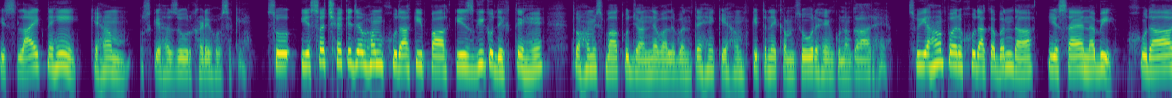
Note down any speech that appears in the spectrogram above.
اس لائق نہیں کہ ہم اس کے حضور کھڑے ہو سکیں۔ سو یہ سچ ہے کہ جب ہم خدا کی پاکیزگی کو دیکھتے ہیں، تو ہم اس بات کو جاننے والے بنتے ہیں کہ ہم کتنے کمزور ہیں گناہ گار ہیں۔ سو یہاں پر خدا کا بندہ یہ سایہ نبی، خدا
